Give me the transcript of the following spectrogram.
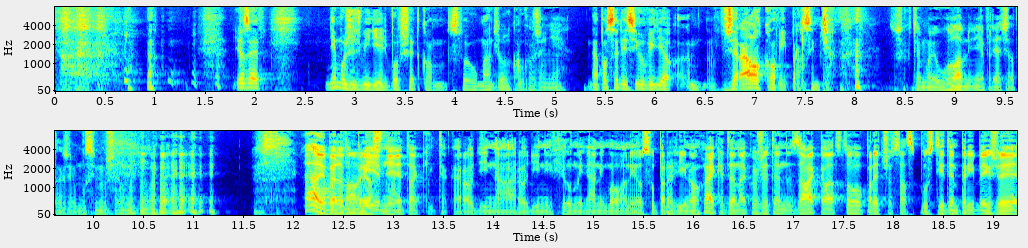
Jozef, nemôžeš vidieť vo všetkom svoju manželku. Akože nie. Naposledy si ju videl v Žralokovi, prosím ťa. Však to je môj úhlavný nepriateľ, takže musím už... Ja, vyberá to no, príjemne, taký, taká rodina, rodinný filmik animovaný o superhrdinoch. Aj keď ten, akože ten základ toho, prečo sa spustí ten príbeh, že je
